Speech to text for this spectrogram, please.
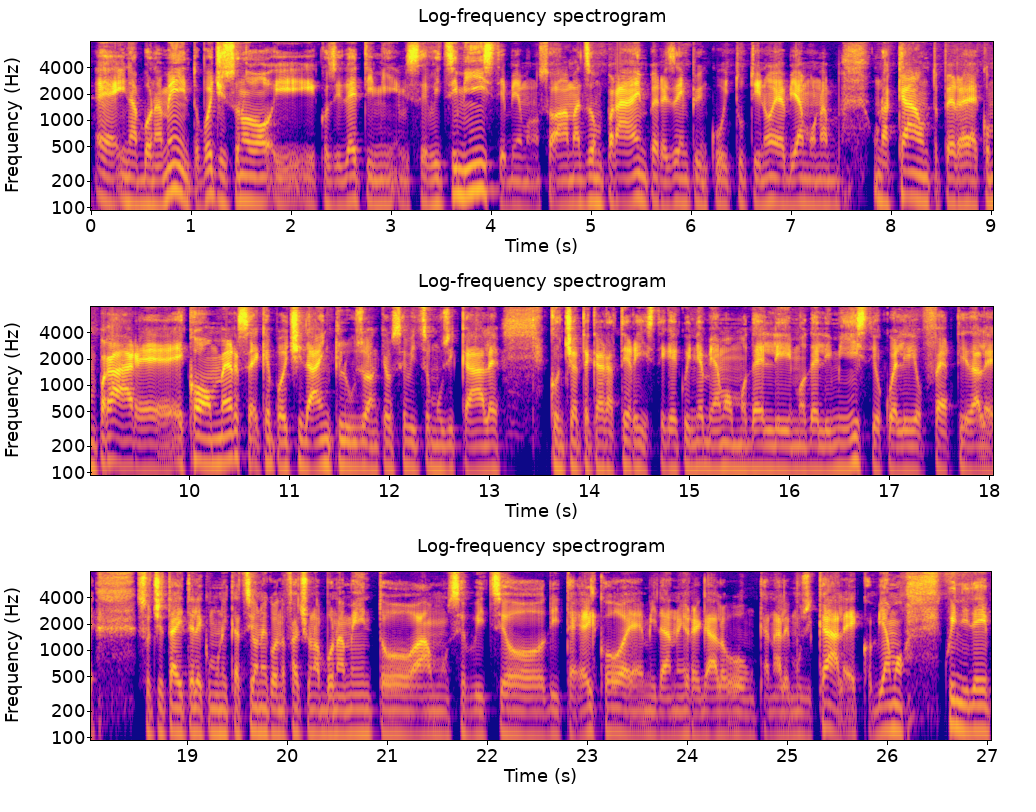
eh, in abbonamento. Poi ci sono i, i cosiddetti mi, servizi misti, abbiamo so, Amazon Prime per esempio in cui tutti noi abbiamo una, un account per comprare e-commerce e che poi ci dà incluso anche un servizio musicale con certe caratteristiche, quindi abbiamo modelli, modelli misti o quelli offerti dalle società di telecomunicazione quando faccio un abbonamento a un servizio di telco e mi danno in regalo un canale musicale. Ecco, abbiamo quindi dei,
